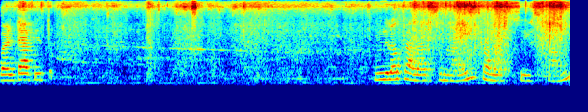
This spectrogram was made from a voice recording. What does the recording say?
డబల్ ట్యాప్ ఇస్తే ఇందులో కలర్స్ ఉన్నాయి. కలర్స్ తీసుకొని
